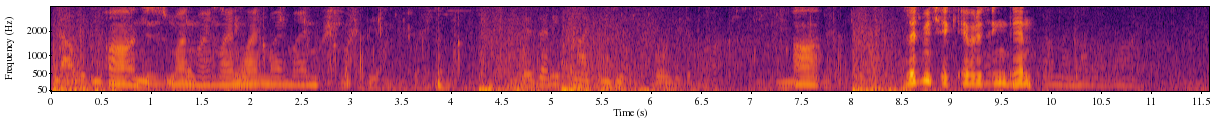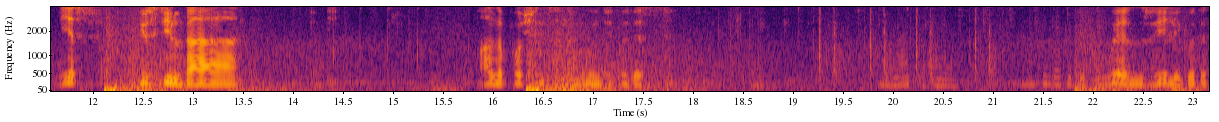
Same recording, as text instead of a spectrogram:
Now that Uh, this is the mine, mine, mine, mine, mine, mine, mine. be on your way. If there's anything I can do before you depart, you Ah. must let me know. Let me check everything then. Found my mother alive. Yes, you steal the all the potions and I'm going to do this. I'm glad you're here. I don't think I could be doing We're really good at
